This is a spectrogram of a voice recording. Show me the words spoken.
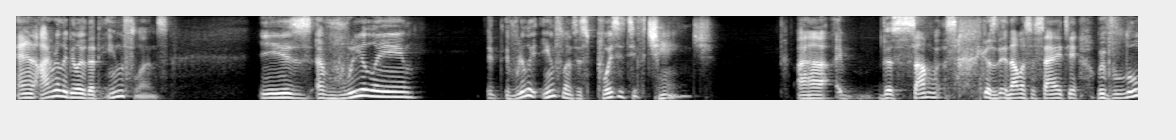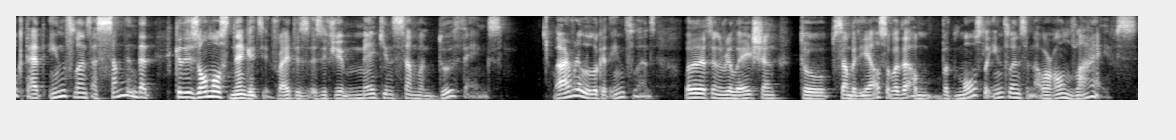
And I really believe that influence is a really, it really influences positive change. Uh, there's some because in our society we've looked at influence as something that because it's almost negative, right? As, as if you're making someone do things. But I really look at influence, whether that's in relation to somebody else or whether, um, but mostly influence in our own lives,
